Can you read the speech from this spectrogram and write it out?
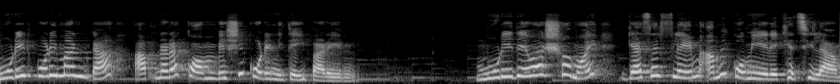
মুড়ির পরিমাণটা আপনারা কম বেশি করে নিতেই পারেন। মুড়ি দেওয়ার সময় গ্যাসের ফ্লেম আমি কমিয়ে রেখেছিলাম।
